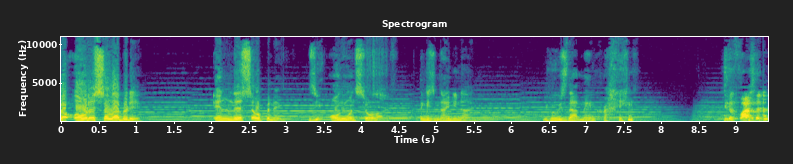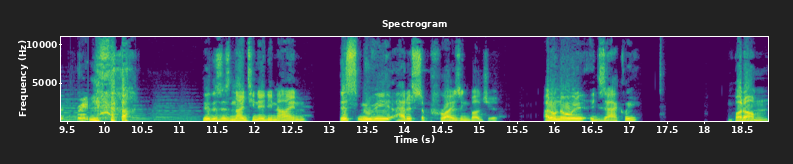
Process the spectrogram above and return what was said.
The oldest celebrity in this opening is the only one still alive. I think he's 99. Who's that man crying? See the flash of the screen? yeah. Dude, this is 1989. This movie had a surprising budget. I don't know it exactly, but um,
